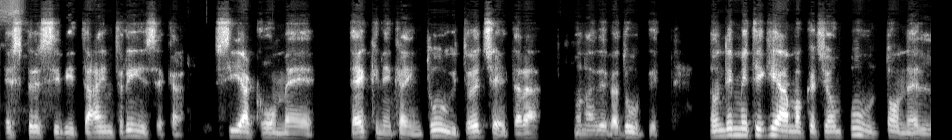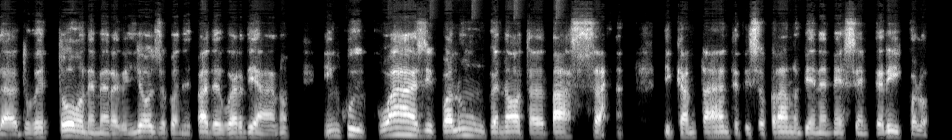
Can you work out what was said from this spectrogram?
espressività intrinseca, sia come tecnica, intuito, eccetera, non aveva dubbi. Non dimentichiamo che c'è un punto nel duettone meraviglioso con il padre Guardiano, in cui quasi qualunque nota bassa di cantante, di soprano viene messa in pericolo.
